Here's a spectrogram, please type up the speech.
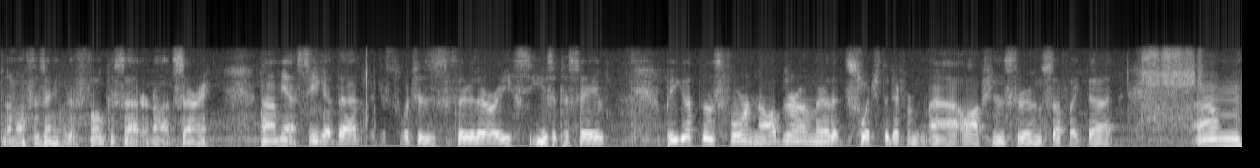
Don't know if there's any way to focus that or not, sorry. Um, yeah, so you got that, it just switches through there, or you use it to save. But you got those four knobs around there that switch the different uh, options through and stuff like that. Um,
